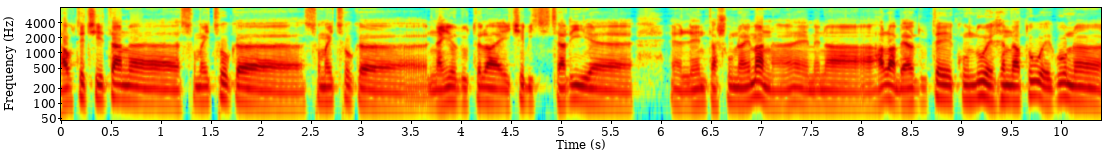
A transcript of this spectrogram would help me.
haute txietan uh, sumaitzuk, uh, sumaitzuk uh, nahi dutela etxe bizitzari uh, lehentasuna eman. Eh? Hemen hala, behar dute kundu egendatu egun uh,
